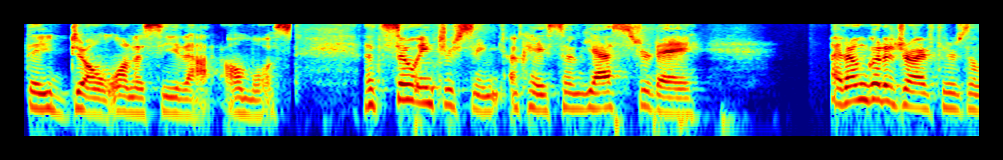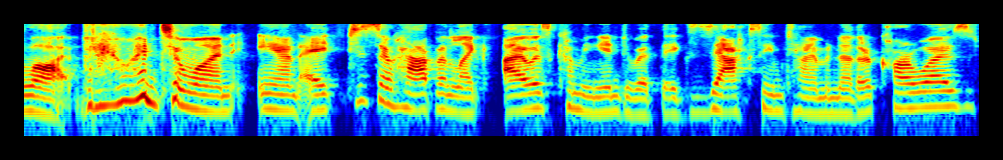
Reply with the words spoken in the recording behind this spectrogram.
they don't want to see that almost that's so interesting okay so yesterday I don't go to drive-throughs a lot, but I went to one and I just so happened like I was coming into it the exact same time another car was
